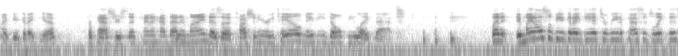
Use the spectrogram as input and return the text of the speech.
might be a good idea for pastors to kind of have that in mind as a cautionary tale. Maybe don't be like that. but it, it might also be a good idea to read a passage like this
